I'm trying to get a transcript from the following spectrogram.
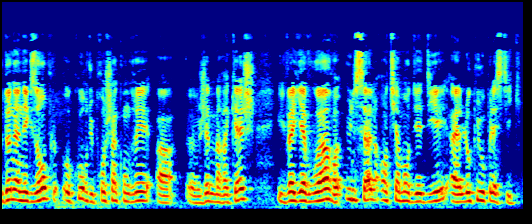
Vous donne un exemple. Au cours du prochain congrès à euh, J'aime Marrakech, il va y avoir une salle entièrement dédiée à l'oculoplastique.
